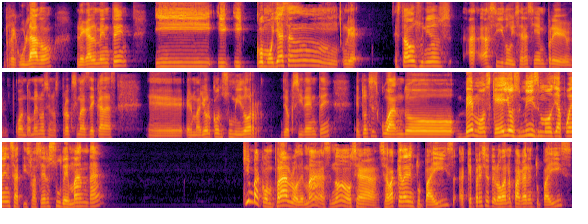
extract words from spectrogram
regulado legalmente y, como ya están, eh, Estados Unidos ha, sido y será siempre, cuando menos en las próximas décadas, eh, el mayor consumidor de Occidente. Entonces, cuando vemos que ellos mismos ya pueden satisfacer su demanda, ¿quién va a comprar lo demás? ¿No? O sea, ¿se va a quedar en tu país? ¿A qué precio te lo van a pagar en tu país?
